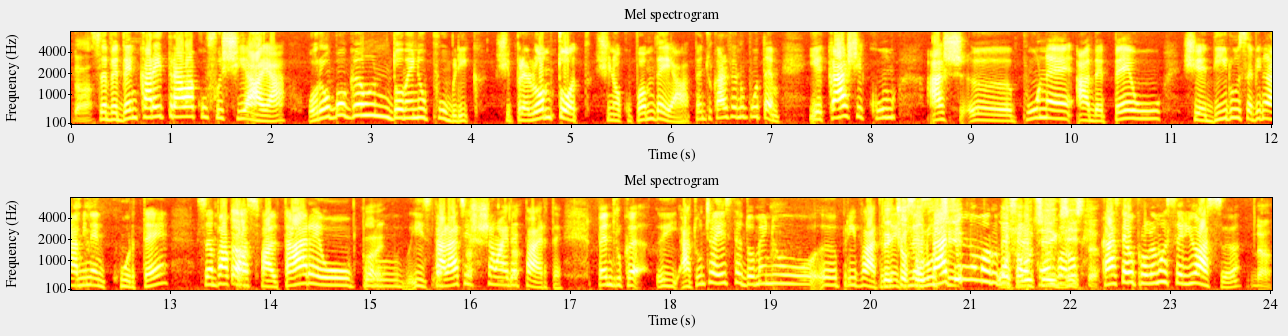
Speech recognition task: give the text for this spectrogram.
Da. să vedem care-i treaba cu fâșia aia, ori o băgăm în domeniul public și preluăm tot și ne ocupăm de ea, pentru că altfel nu putem. E ca și cum aș uh, pune ADP-ul și edilul să vină la mine în curte să-mi fac Da. o asfaltare, o Corect. uh, instalație Da, și așa da, mai da. departe. Pentru că uh, atunci este domeniul uh, privat. Deci o soluție- lăsați-mi numărul o de soluție telefon, vă rog, există. că asta e o problemă serioasă Da.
